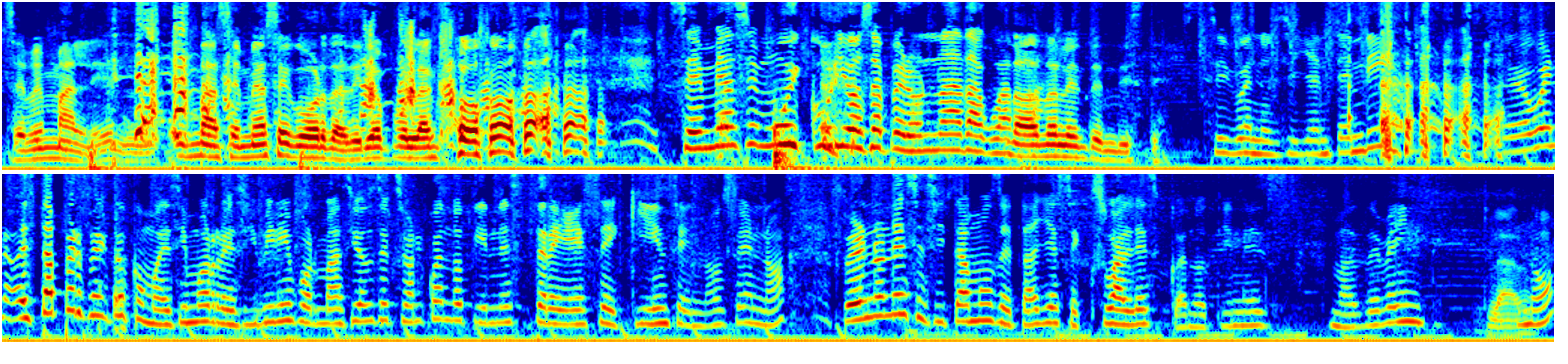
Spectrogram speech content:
se ve mal, ¿eh? Es más, se me hace gorda, diría Polanco. Se me hace muy curiosa, pero nada guapa. No, no le entendiste. Sí, bueno, sí, ya entendí. Pero bueno, está perfecto, como decimos, recibir información sexual cuando tienes 13, 15, no sé, ¿no? Pero no necesitamos detalles sexuales cuando tienes más de 20, Claro. ¿no?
